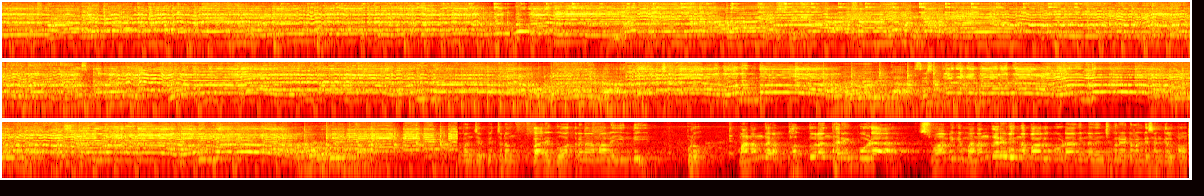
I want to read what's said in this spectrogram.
గోత్రనామాలు అయ్యింది ఇప్పుడు మనందరం భక్తులందరికి కూడా స్వామికి మనందరి విన్నపాలు కూడా విన్నవించుకునేటువంటి సంకల్పం.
